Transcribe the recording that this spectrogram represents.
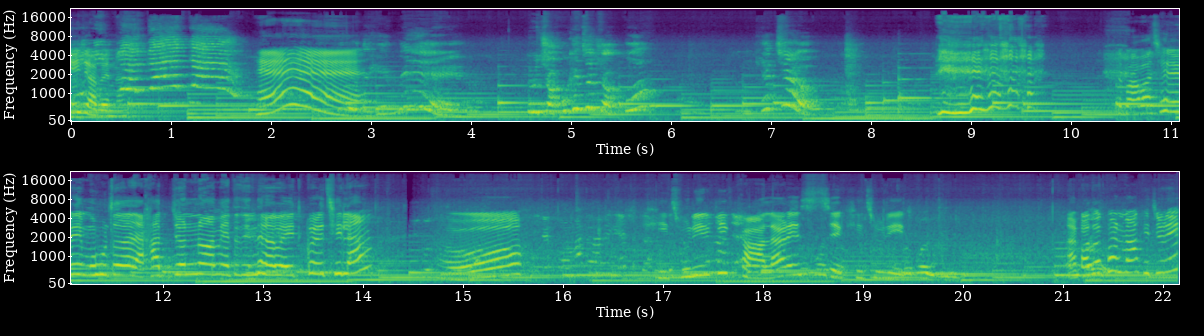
নিজেই যাবে না। হ্যাঁ। তুমি চকো খেয়েছো? চকো? খেয়েছো? তো বাবা ছেলের এই মুহূর্তটা দেখার জন্য আমি এতদিন ধরে ওয়েট করেছিলাম। ও খিচুড়ির কি কালার এসছে খিচুড়ির? আর কতক্ষণ মা খিচুড়ি?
